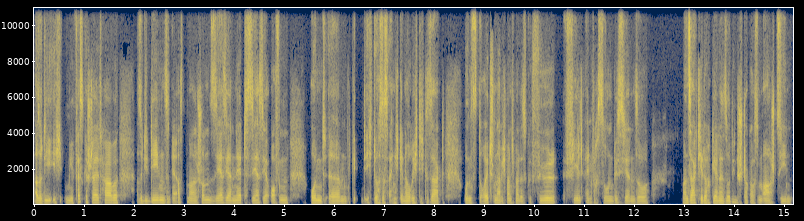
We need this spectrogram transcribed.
also die ich mir festgestellt habe. Also die Dänen sind erstmal schon sehr, sehr nett, sehr, sehr offen. Und ähm, ich, du hast das eigentlich genau richtig gesagt. Uns Deutschen habe ich manchmal das Gefühl, fehlt einfach so ein bisschen so, man sagt hier doch gerne so den Stock aus dem Arsch ziehen.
